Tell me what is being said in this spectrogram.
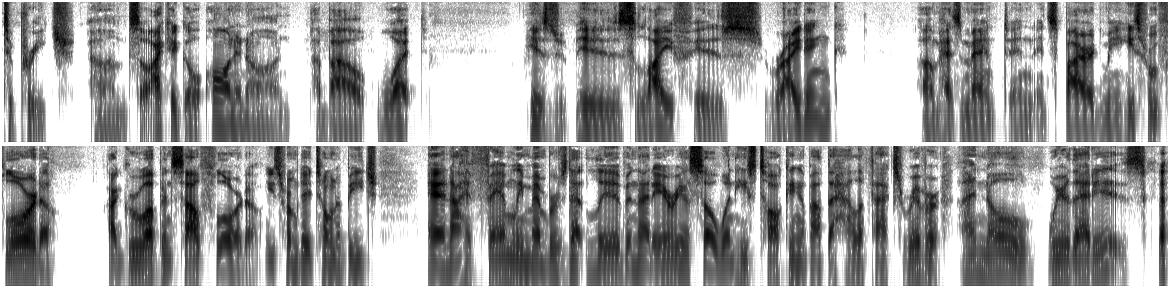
to preach. Um, so I could go on and on about what his his life, his writing um, has meant and inspired me. He's from Florida. I grew up in South Florida. He's from Daytona Beach. And I have family members that live in that area. So when he's talking about the Halifax River, I know where that is. a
